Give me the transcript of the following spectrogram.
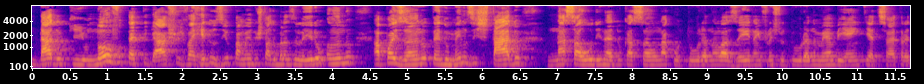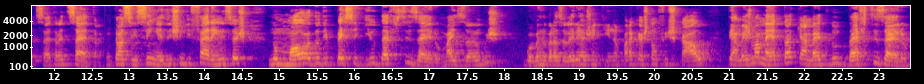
dado que o novo teto de gastos vai reduzir o tamanho do Estado brasileiro ano após ano, tendo menos Estado na saúde, na educação, na cultura, no lazer, na infraestrutura, no meio ambiente, etc, etc, etc. Então, assim, sim, existem diferenças no modo de perseguir o déficit zero, mas ambos governo brasileiro e Argentina, para a questão fiscal, tem a mesma meta, que é a meta do déficit zero.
